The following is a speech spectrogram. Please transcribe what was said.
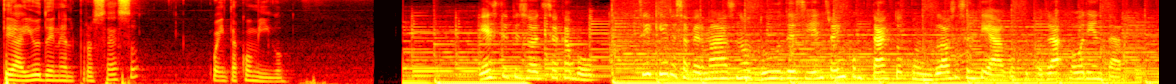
¿Te ajuda no processo? Cuenta comigo. Este episódio se acabou. Se quieres saber más, no dudes y entra en contacto con Glaucia Santiago, que podrá orientarte.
